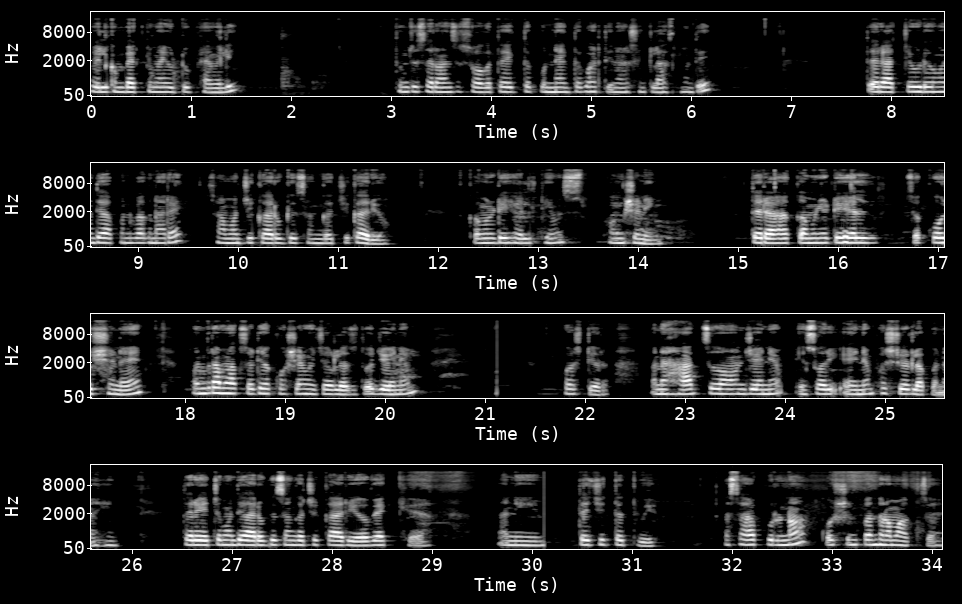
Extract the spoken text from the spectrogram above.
Welcome back to my YouTube family. तुमचं सर्वांचं स्वागत आहे एकदा पुन्हा एकदा भारतीय नर्सिंग क्लासमध्ये. तर आजच्या व्हिडिओमध्ये आपण बघणार आहे सामाजिक आरोग्य संघाची कार्य कम्युनिटी हेल्थ थीम्स फंक्शनिंग तर हा कम्युनिटी हेल्थचा क्वेश्चन आहे. पंधरा मार्क्ससाठी हा क्वेश्चन विचारला जातो जे एन एम फर्स्ट इयर आणि हाच जे N M sorry N M first इयरला पण आहे. तर याच्यामध्ये आरोग्य संघाचे कार्य व्याख्या. आणि त्याची तत्वे. असा हा पूर्ण क्वेश्चन पंधरा मार्क्सचा आहे.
